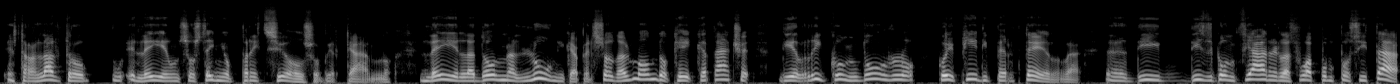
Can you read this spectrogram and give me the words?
E tra l'altro lei è un sostegno prezioso per Carlo. Lei è la donna, l'unica persona al mondo che è capace di ricondurlo coi piedi per terra, eh, di, di, sgonfiare la sua pomposità,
